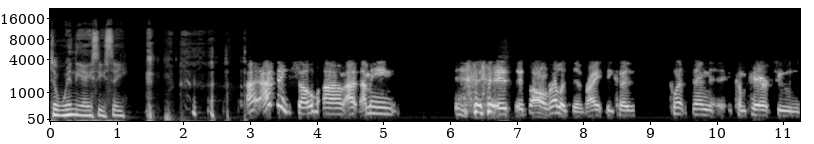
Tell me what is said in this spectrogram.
to win the ACC? I, I think so. Um, I, I mean, it, it's all relative, right? Because Clemson, compared to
